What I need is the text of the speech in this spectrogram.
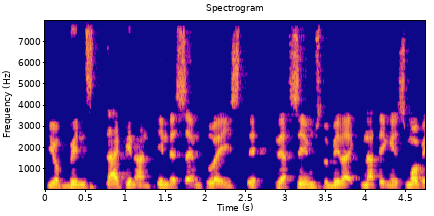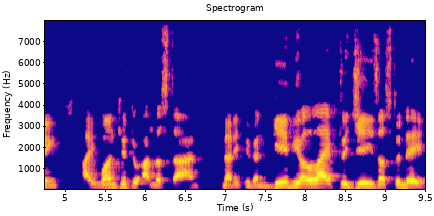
You've been stagnant in the same place. There seems to be like nothing is moving. I want you to understand that if you can give your life to Jesus today,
